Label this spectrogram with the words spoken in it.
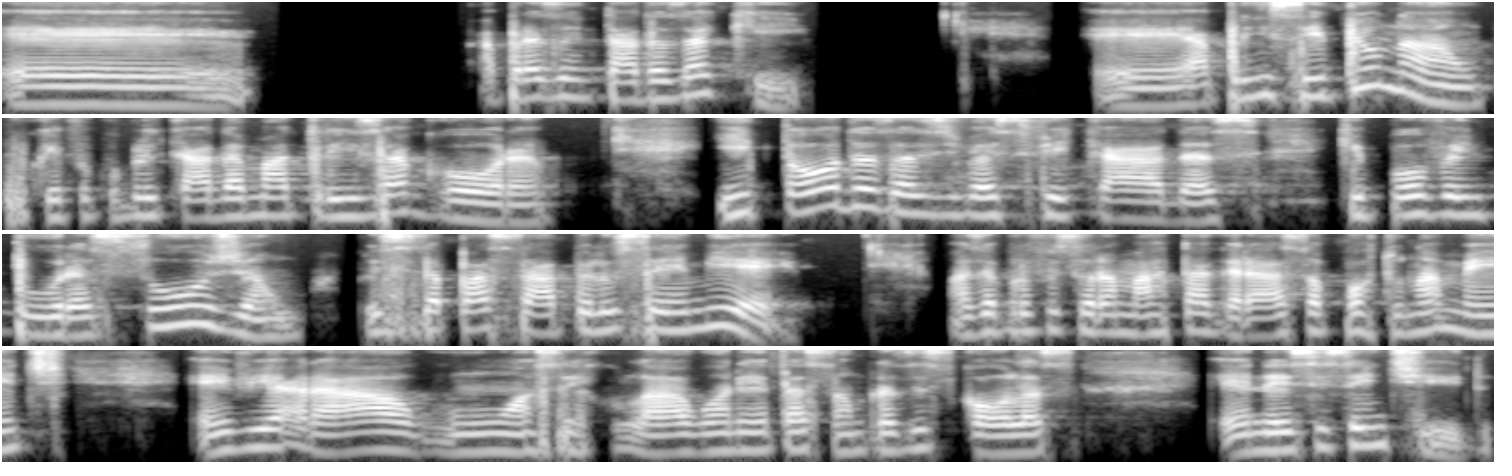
é, apresentadas aqui. É, a princípio, não, porque foi publicada a matriz agora. E todas as diversificadas que porventura surjam, precisa passar pelo CME. Mas a professora Marta Graça, oportunamente, enviará alguma circular, alguma orientação para as escolas é, nesse sentido.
